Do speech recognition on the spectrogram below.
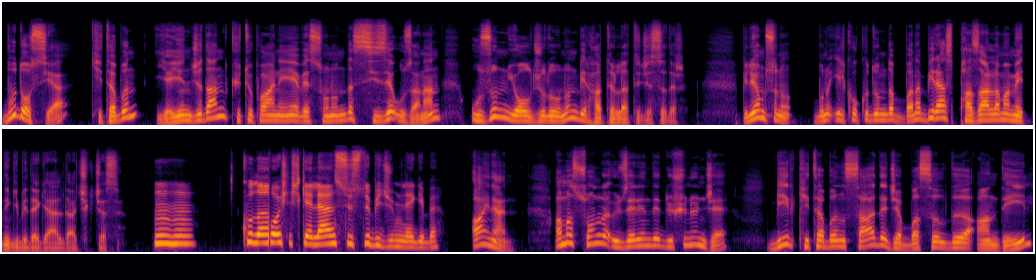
bu dosya kitabın yayıncıdan kütüphaneye ve sonunda size uzanan uzun yolculuğunun bir hatırlatıcısıdır. Biliyor musun, bunu ilk okuduğumda bana biraz pazarlama metni gibi de geldi açıkçası. Hı hı. Kulağa hoş gelen süslü bir cümle gibi. Aynen. Ama sonra üzerinde düşününce bir kitabın sadece basıldığı an değil,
